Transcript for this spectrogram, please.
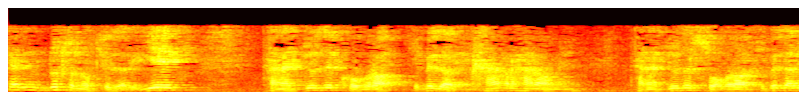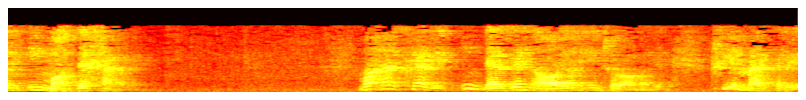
کردیم دو تا نکته داره. یک تنجز کبرا که بداریم خمر حرامه. تنجز صغرا که بداریم این ماده خمره. ما از کردیم این در ذهن آیان اینطور آمده. توی مرتبه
